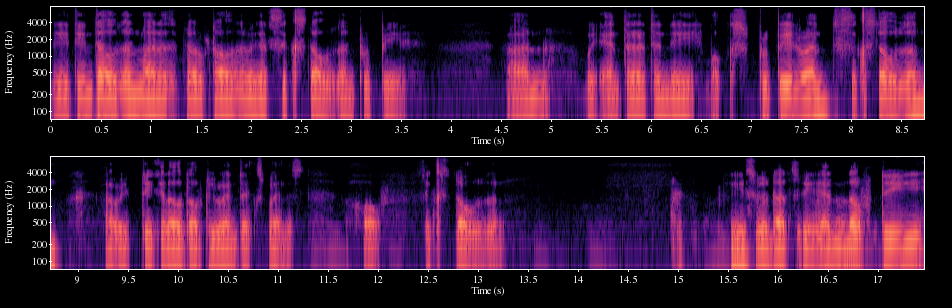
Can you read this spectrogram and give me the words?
the 18,000 minus 12,000 we get 6,000 prepaid and we enter it in the books. Prepaid rent 6000 and we take it out of the rent expense of 6000 okay so that's the end of the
